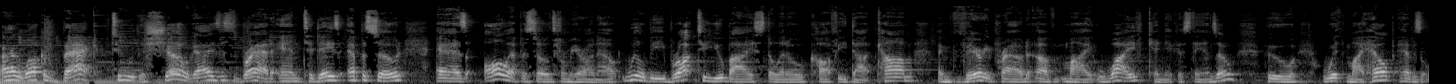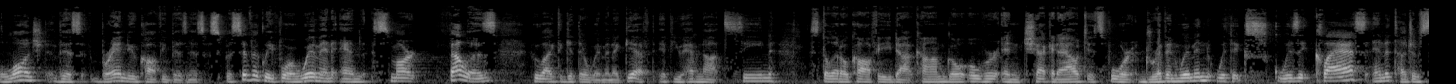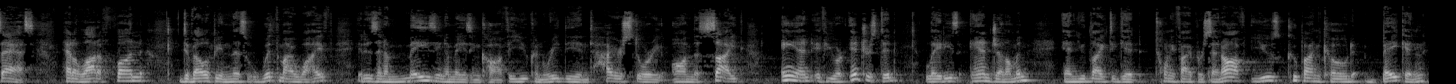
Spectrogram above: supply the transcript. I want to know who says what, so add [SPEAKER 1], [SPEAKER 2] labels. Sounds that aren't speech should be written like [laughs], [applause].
[SPEAKER 1] All right, welcome back to the show, guys. This is Brad, and today's episode, as all episodes from here on out, will be brought to you by StilettoCoffee.com. I'm very proud of my wife, Kenya Costanzo, who, with my help, has launched this brand new coffee business specifically for women and smart fellas who like to get their women a gift. If you have not seen stilettocoffee.com, go over and check it out. It's for driven women with exquisite class and a touch of sass. Had a lot of fun developing this with my wife. It is an amazing, amazing coffee. You can read the entire story on the site. And if you are interested, ladies and gentlemen, and you'd like to get 25% off, use coupon code BACON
